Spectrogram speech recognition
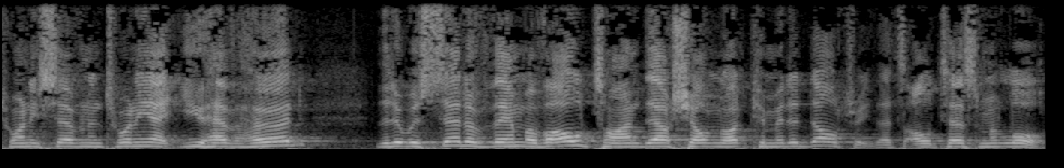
27 and 28. You have heard that it was said of them of old time, Thou shalt not commit adultery. That's Old Testament law.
